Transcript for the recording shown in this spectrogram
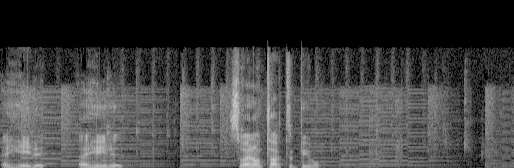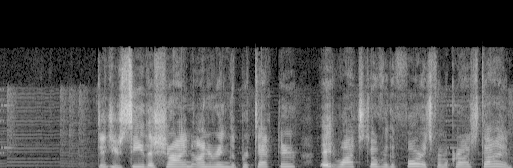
I hate it. I hate it. So I don't talk to people. Did you see the shrine honoring the protector? It watched over the forest from across time.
